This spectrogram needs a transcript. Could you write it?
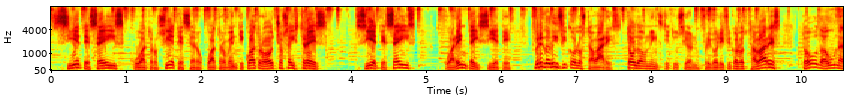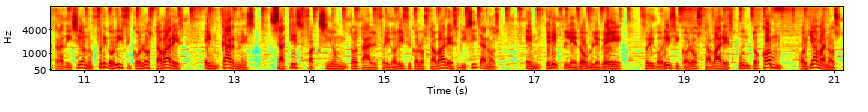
7647 0424 863 7647 Frigorífico Los Tavares, toda una institución. Frigorífico Los Tavares, toda una tradición. Frigorífico Los Tavares, en carnes, satisfacción total. Frigorífico Los Tavares, visítanos en www.frigorificolostavares.com o llámanos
